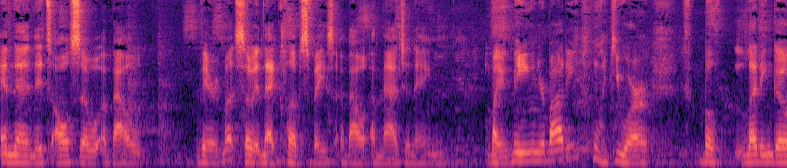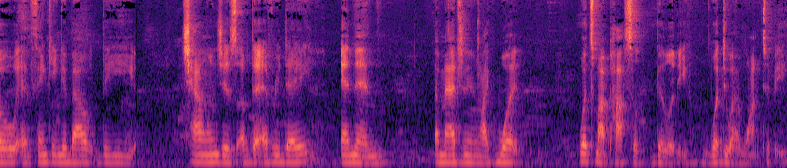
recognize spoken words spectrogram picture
and then it's also about very much so in that club space about imagining like being in your body, like you are both letting go and thinking about the challenges of the everyday, and then imagining like what what's my possibility what do i want to be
